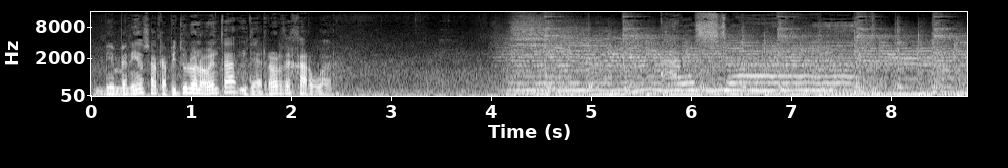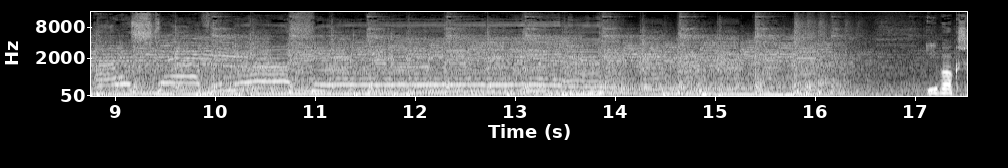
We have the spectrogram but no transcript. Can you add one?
Bienvenidos al capítulo 90 de Error de Hardware. I was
